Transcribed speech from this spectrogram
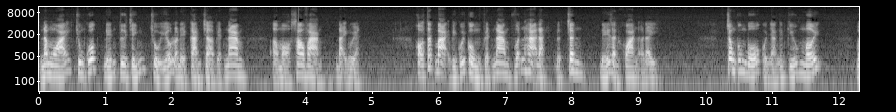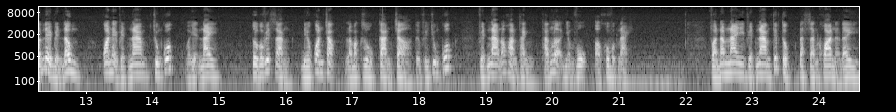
Năm ngoái, Trung Quốc đến tư chính chủ yếu là để cản trở Việt Nam ở mỏ sao vàng Đại Nguyệt. Họ thất bại vì cuối cùng Việt Nam vẫn hạ đặt được chân đế giản khoan ở đây. Trong công bố của nhà nghiên cứu mới, vấn đề Biển Đông, quan hệ Việt Nam-Trung Quốc và hiện nay, tôi có viết rằng điều quan trọng là mặc dù cản trở từ phía Trung Quốc, Việt Nam đã hoàn thành thắng lợi nhiệm vụ ở khu vực này. Và năm nay Việt Nam tiếp tục đặt giàn khoan ở đây,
